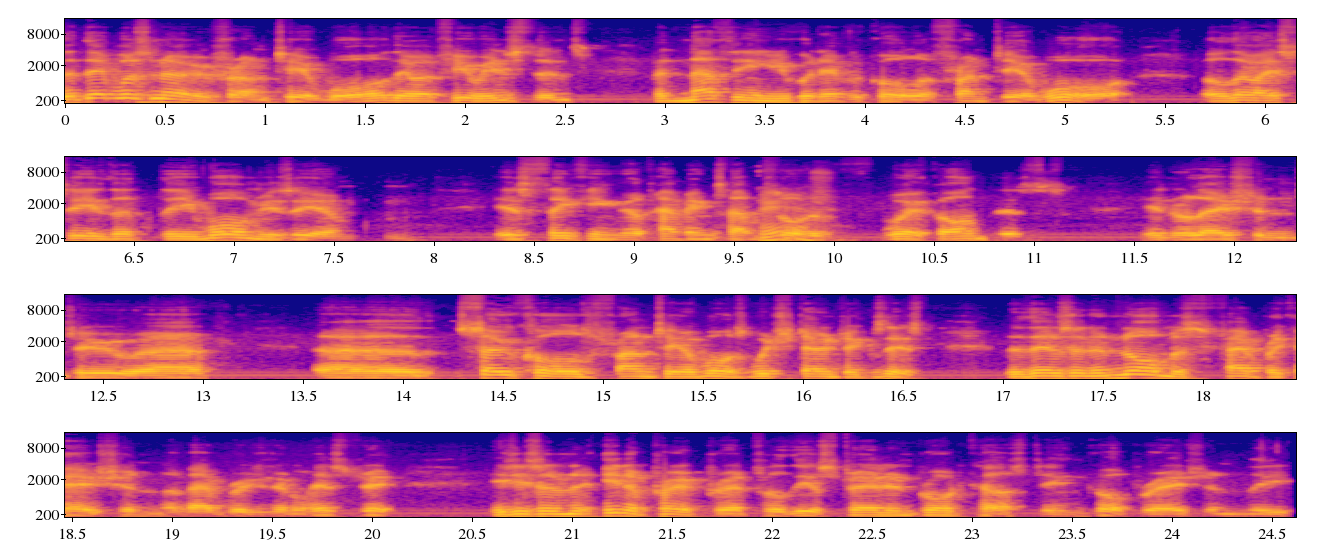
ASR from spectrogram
that there was no frontier war. There were a few incidents, but nothing you could ever call a frontier war. Although I see that the War Museum is thinking of having some yes. sort of work on this in relation to uh, uh, so called frontier wars, which don't exist. There's an enormous fabrication of Aboriginal history it is inappropriate for the Australian Broadcasting Corporation, the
